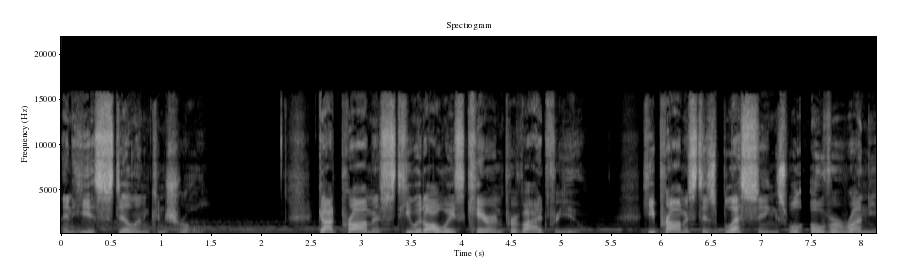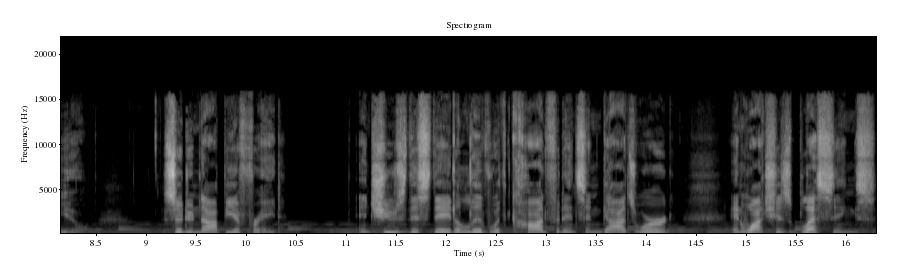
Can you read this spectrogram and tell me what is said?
and he is still in control. God promised he would always care and provide for you. He promised his blessings will overrun you. So do not be afraid and choose this day to live with confidence in God's word and watch his blessings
